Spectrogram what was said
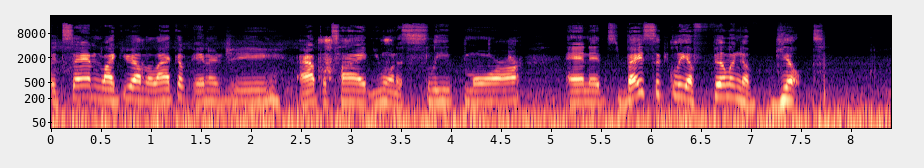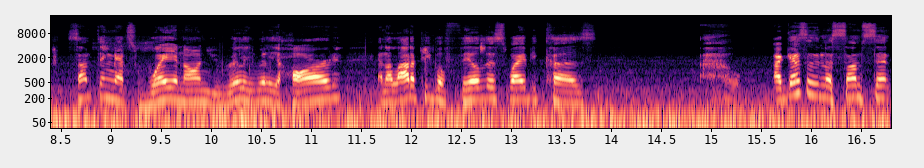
it's saying like you have a lack of energy, appetite, you want to sleep more, and it's basically a feeling of guilt. Something that's weighing on you really, really hard. And a lot of people feel this way because oh, I guess in a some sense,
